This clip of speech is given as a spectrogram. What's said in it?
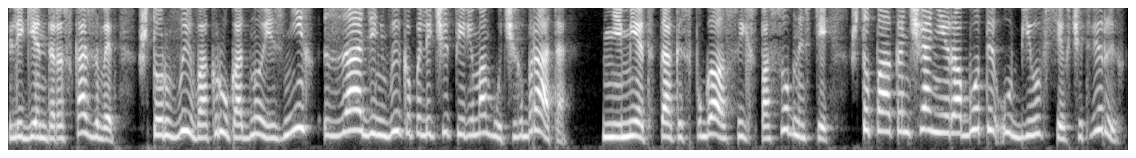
Легенда рассказывает, что рвы вокруг одной из них за день выкопали четыре могучих брата. Немед так испугался их способностей, что по окончании работы убил всех четверых.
